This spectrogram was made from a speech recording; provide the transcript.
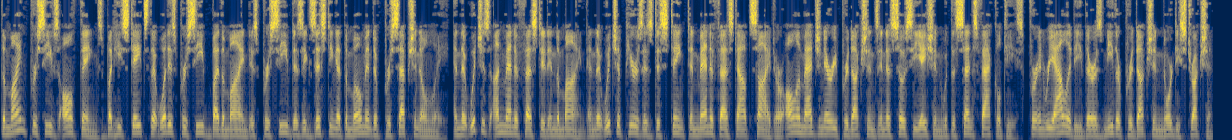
The mind perceives all things but he states that what is perceived by the mind is perceived as existing at the moment of perception only, and that which is unmanifested in the mind and that which appears as distinct and manifest outside are all imaginary productions in association with the sense faculties, for in reality there is neither production nor destruction.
